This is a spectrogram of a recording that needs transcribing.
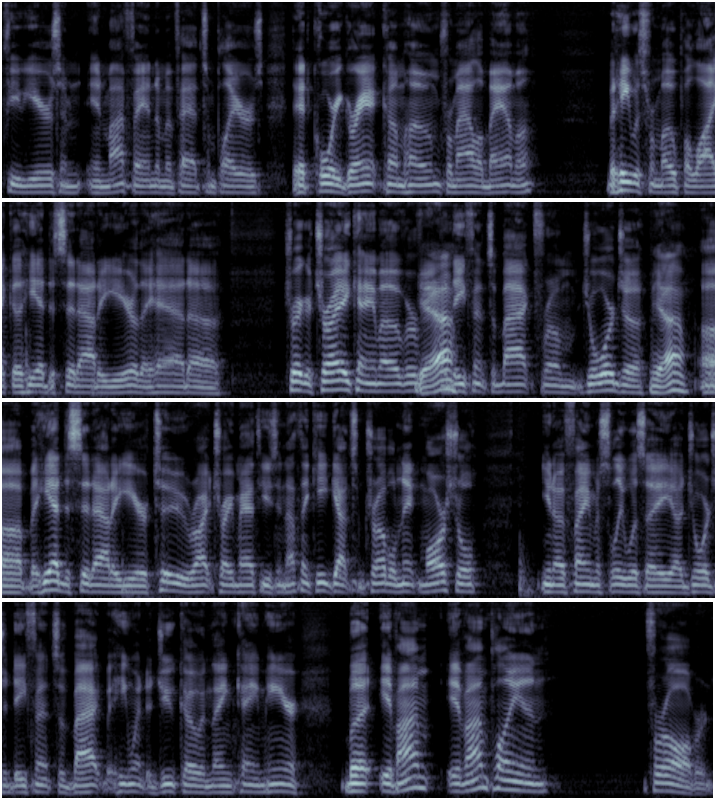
few years, in in my fandom, have had some players. They had Corey Grant come home from Alabama, but he was from Opelika. He had to sit out a year. They had. Uh, Trigger Trey came over, Yeah. a defensive back from Georgia. Yeah. Uh, but he had to sit out a year too, right? Tray Matthews, and I think he'd got some trouble. Nick Marshall, you know, famously was a uh, Georgia defensive back, but he went to JUCO and then came here. But if I'm if I'm playing for Auburn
